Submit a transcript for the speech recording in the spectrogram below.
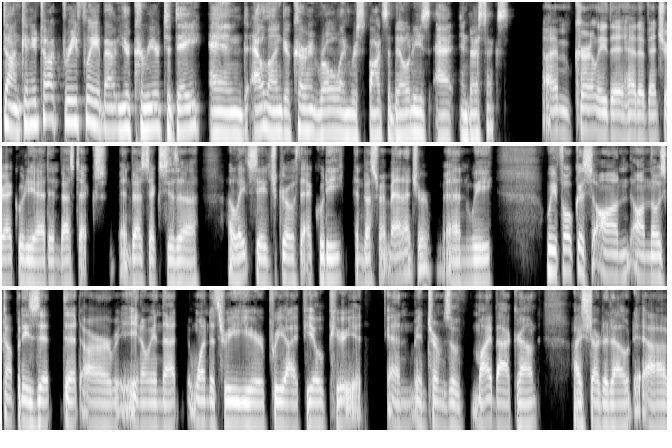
Don, can you talk briefly about your career to date and outline your current role and responsibilities at InvestX? I'm currently the head of venture equity at InvestX. InvestX is a, a late stage growth equity investment manager, and we we focus on on those companies that that are you know in that one to three year pre IPO period. And in terms of my background, I started out uh,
